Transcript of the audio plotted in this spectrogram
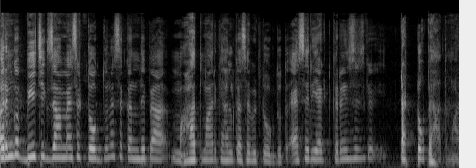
और इनको बीच एग्ज़ाम में ऐसे टोक दो ना, ऐसे कंधे पे हाथ मार के हल्का सा भी टोक दो तो ऐसे रिएक्ट करें जैसे टट्टों पे हाथ मार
